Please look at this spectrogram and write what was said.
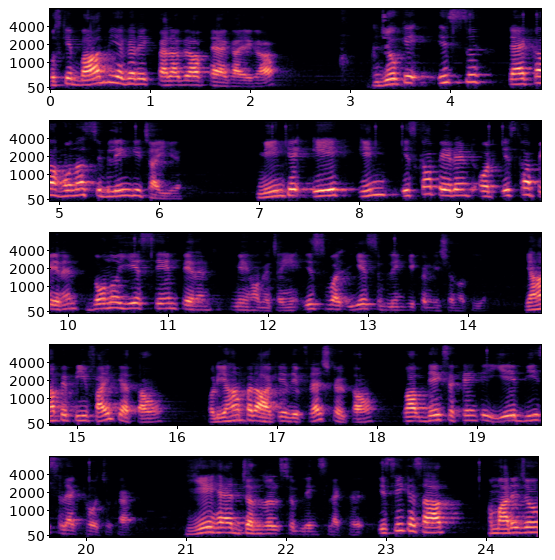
उसके बाद भी अगर एक पैराग्राफ टैग आएगा, जो कि इस टैग का होना सिबलिंग ही चाहिए। मीन के एक इन इसका पेरेंट और इसका पेरेंट दोनों ये सेम पेरेंट में होने चाहिए। इस ये सिबलिंग की कंडीशन होती है। यहाँ पे P5 कहता हूँ और यहाँ पर आके रिफ्रेश करता हूँ तो आप देख सकते हैं कि ये भी सिलेक्ट हो चुका है। ये है जनरल सिबलिंग सिलेक्टर इसी के साथ हमारे जो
